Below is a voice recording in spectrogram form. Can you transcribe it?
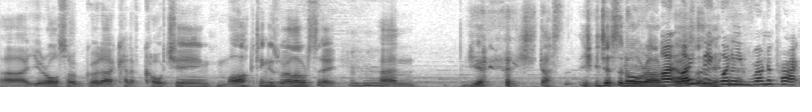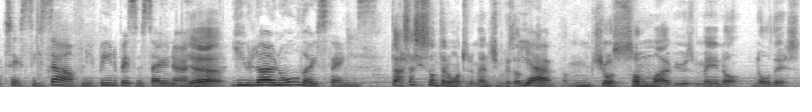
Uh, you're also good at kind of coaching, marketing as well. I would say, and yeah, that's you're just an all-round. I, I person. think when yeah. you run a practice yourself and you've been a business owner, Yeah. you learn all those things. That's actually something I wanted to mention because I'm, Yeah. I'm, I'm sure some of my viewers may not know this.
